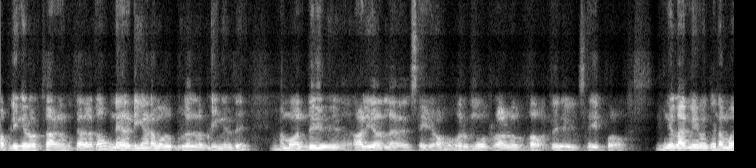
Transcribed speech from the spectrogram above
அப்படிங்கிற ஒரு காரணத்துக்காக தான் நேரடியான வகுப்புகள் அப்படிங்கிறது நம்ம வந்து ஆலியாரில் செய்கிறோம் ஒரு மூன்று நாள் வகுப்பாக வந்து செய்ய போகிறோம் எல்லாமே வந்து நம்ம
